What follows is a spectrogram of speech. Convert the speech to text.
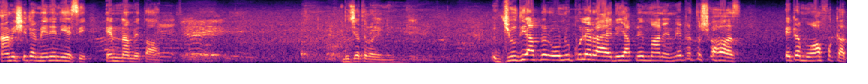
আমি সেটা মেনে নিয়েছি, এর নামে তার। বুঝাতে পারিনি। যদি আপনার অনুকূলে রায় দিই, আপনি মানেন, এটা তো সহজ। এটা মোয়াফাকাত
